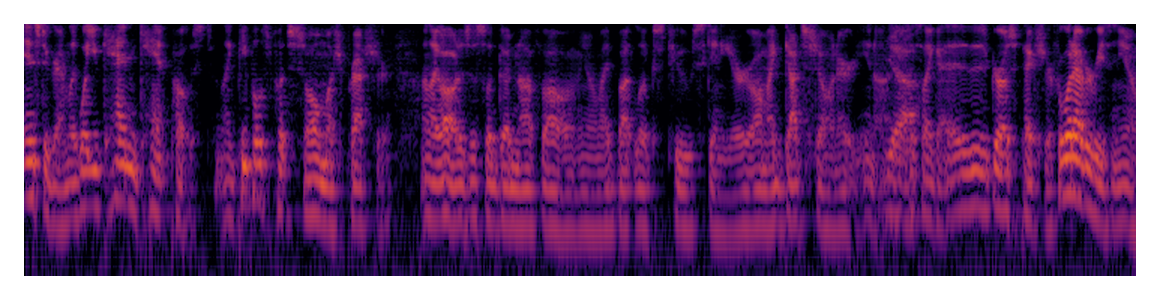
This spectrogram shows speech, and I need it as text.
Instagram, like what you can can't post. Like people put so much pressure on like, oh, does this look good enough? Oh, you know, my butt looks too skinny, or oh, my guts showing, or you know, Yeah. it's just like uh, this gross picture for whatever reason, you know.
